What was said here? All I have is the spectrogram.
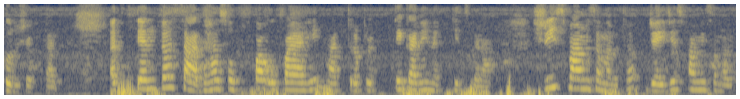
करू शकतात. अत्यंत साधा सोपा उपाय आहे. मात्र प्रत्येकाने नक्कीच करा. श्री स्वामी समर्थ. जय जय स्वामी समर्थ.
